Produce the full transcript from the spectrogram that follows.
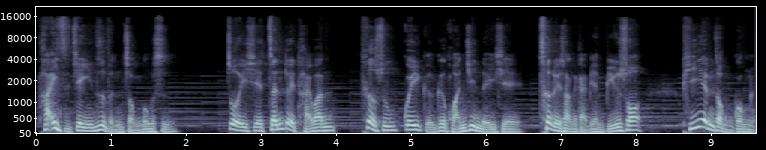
他一直建议日本总公司做一些针对台湾特殊规格跟环境的一些策略上的改变，比如说 PM 这种功能，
